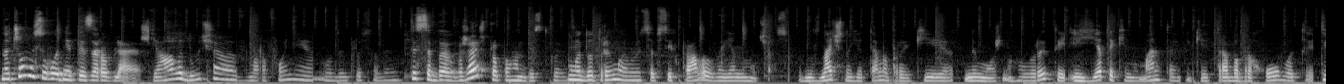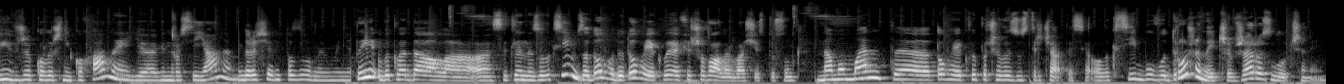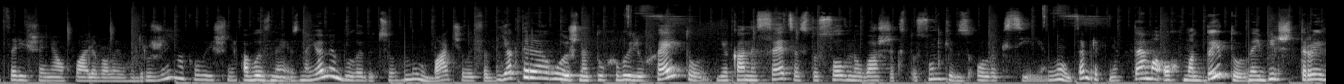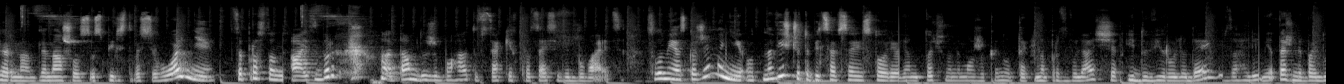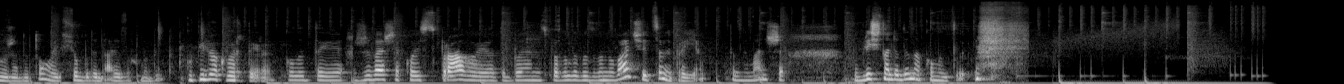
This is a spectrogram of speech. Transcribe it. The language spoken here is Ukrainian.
На чому сьогодні ти заробляєш? Я ведуча в марафоні 1 плюс 1. Ти себе вважаєш пропагандисткою? Ми дотримуємося всіх правил воєнного часу. Однозначно є теми, про які не можна говорити, і є такі моменти, які треба враховувати. Твій вже колишній коханий, е, він росіянин. До речі, він позвонив мені. Ти викладала е, світлини з Олексієм задовго до того, як ви афішували ваші стосунки. На момент е, того, як ви почали зустрічатися, Олексій був одружений чи вже розлучений? Це рішення ухвалювала його дружина колишня. А ви з нею знайомі були до цього? Ну, бачилися. Як ти реагуєш на ту хвилю хейту, яка несеться стосовно ваших стосунків з Олексієм? Ну, це брехня. Тема Охмадиту найбільш тригерна для нашого суспільства сьогодні. Це просто айсберг, а там дуже багато всяких процесів відбувається. Соломія, скажи мені, от навіщо тобі ця вся історія? Я точно не можу кинути на призволяще і довіру людей. Взагалі, я теж не байдужа до того, що буде далі з Ахмедитом. Купівля квартири. Коли ти живеш якоюсь справою, а тебе несправедливо звинувачують, це неприємно. Тим не менше, публічна людина коментує.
